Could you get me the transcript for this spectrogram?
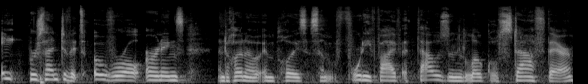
8% of its overall earnings, And Renault employs some 45,000 local staff there.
